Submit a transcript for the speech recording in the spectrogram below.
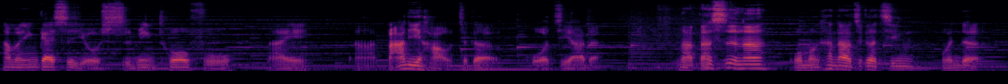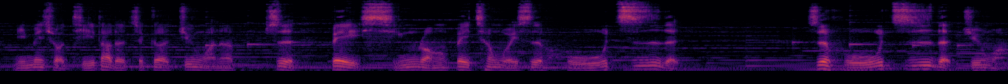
他们应该是有使命托付来啊打理好这个国家的。那但是呢，我们看到这个经文的里面所提到的这个君王呢，是被形容被称为是胡知的，是胡知的君王，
